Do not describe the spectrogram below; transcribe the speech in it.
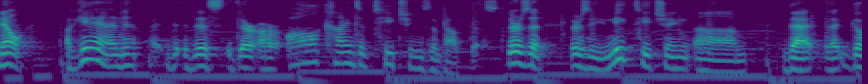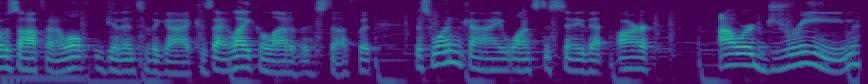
Now, again, this, there are all kinds of teachings about this. There's a, there's a unique teaching um, that, that goes off, and I won't get into the guy because I like a lot of this stuff, but This one guy wants to say that our, our dream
